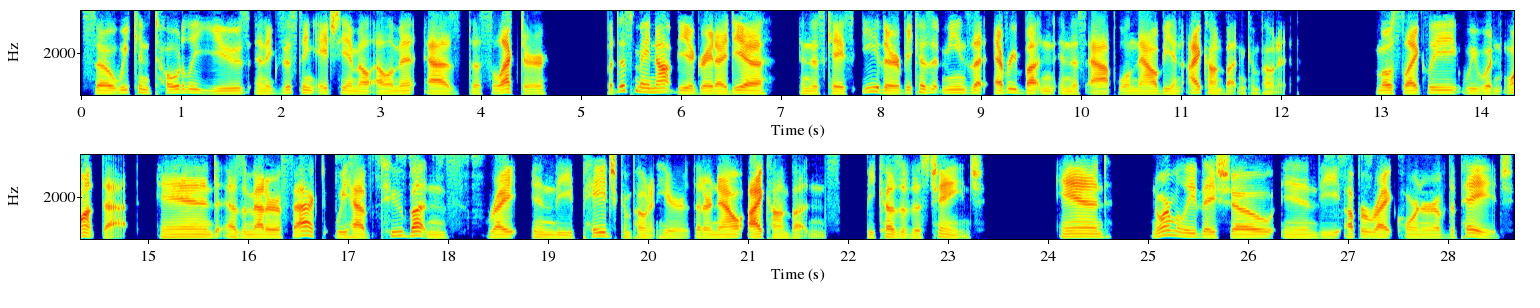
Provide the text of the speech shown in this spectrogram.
So we can totally use an existing HTML element as the selector, but this may not be a great idea in this case either because it means that every button in this app will now be an icon button component most likely we wouldn't want that. And as a matter of fact, we have two buttons right in the page component here that are now icon buttons because of this change. And normally they show in the upper right corner of the page.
